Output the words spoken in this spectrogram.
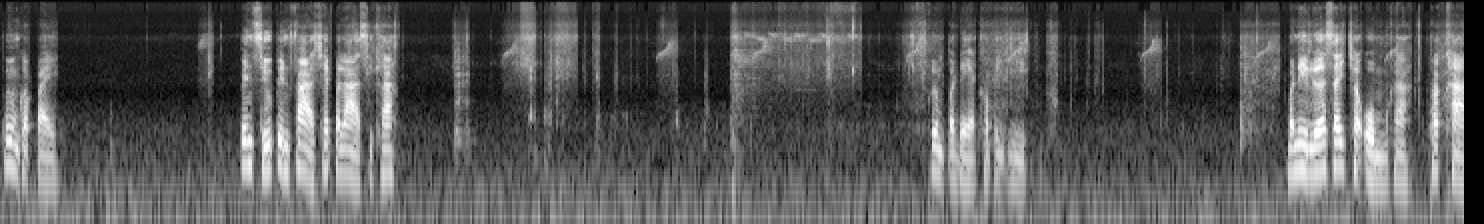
เพิ่มเข้าไป เป็นสิวเป็นฝ้าใช้ปลาสิคะเพิ่มปลาแดกเข้าไปอีกบันนี้เหลือไส้ชะอมค่ะผักขา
